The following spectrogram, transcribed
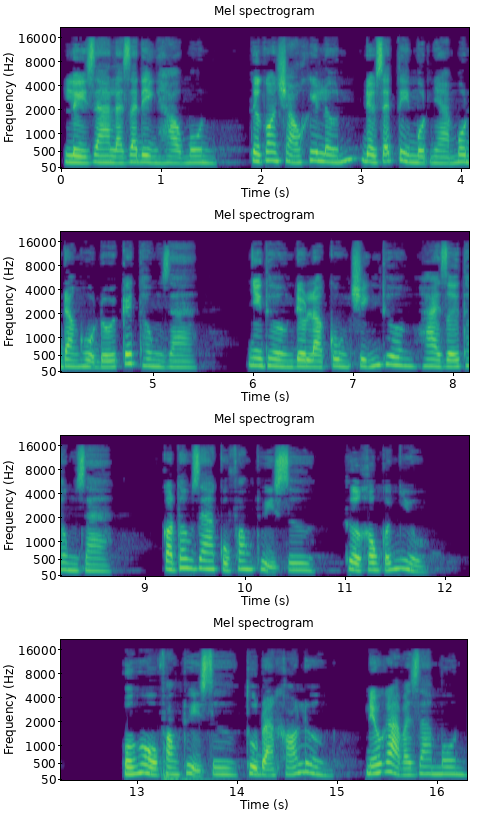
Lý ra là gia đình hào môn, từ con cháu khi lớn đều sẽ tìm một nhà môn đăng hộ đối kết thông gia. Nhưng thường đều là cùng chính thương hai giới thông gia. Còn thông gia của phong thủy sư thừa không có nhiều. Huống hồ phong thủy sư thủ đoạn khó lường, nếu gả vào gia môn,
